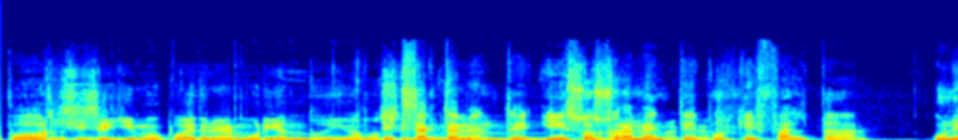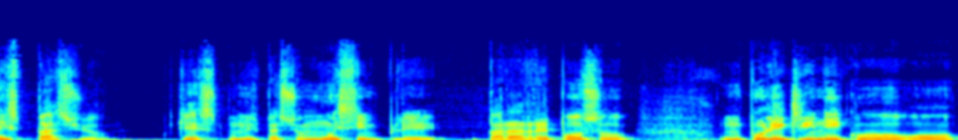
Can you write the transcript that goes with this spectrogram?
Por, y si seguimos puede terminar muriendo, digamos. Exactamente. Y eso solamente porque falta un espacio que es un espacio muy simple para reposo, un policlínico o,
